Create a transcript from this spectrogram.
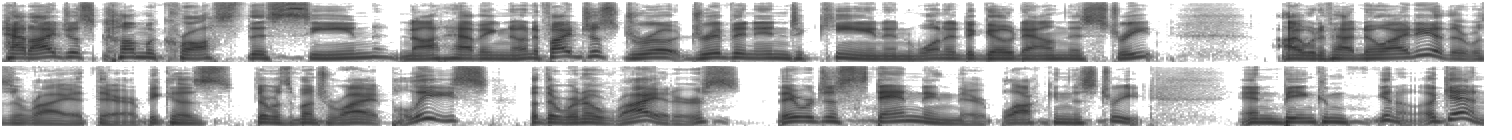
Had I just come across this scene, not having known, if I just dro- driven into Keene and wanted to go down this street, I would have had no idea there was a riot there because there was a bunch of riot police, but there were no rioters. They were just standing there blocking the street. And being, you know, again,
